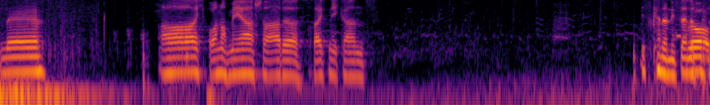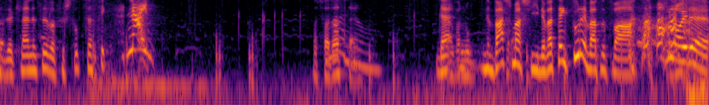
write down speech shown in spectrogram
Nee. Ah, ich brauche noch mehr. Schade, es reicht nicht ganz. Es kann doch nicht sein, So. dass mich dieser kleine Silberfisch so zerfickt. Nein! Was war das denn? Na, Einfach nur- eine Waschmaschine. Was denkst du denn, was es war? Ach, Leute!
